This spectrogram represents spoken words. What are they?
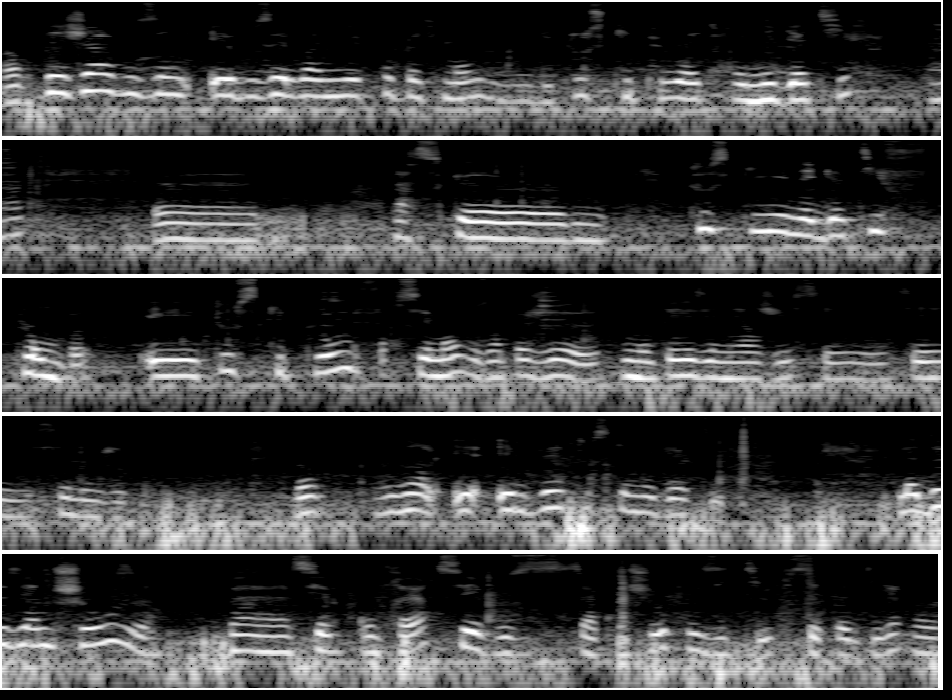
Alors déjà, vous, vous éloignez complètement de, tout ce qui peut être négatif. Hein. Euh, parce que euh, tout ce qui est négatif plombe. Et tout ce qui plombe, forcément, vous empêche de monter les énergies, c'est logique. Donc, vous élevez tout ce qui est négatif. La deuxième chose, bah, c'est le contraire, c'est vous accrocher au positif, c'est-à-dire euh,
